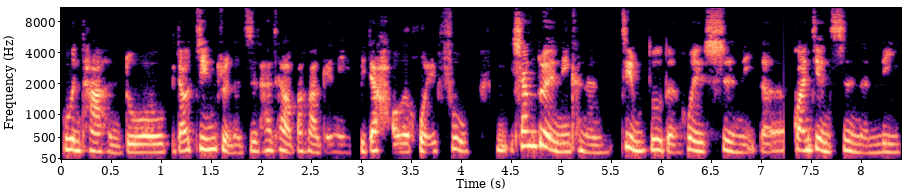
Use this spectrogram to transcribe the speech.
问他很多比较精准的字，他才有办法给你比较好的回复。相对你可能进步的会是你的关键字能力，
